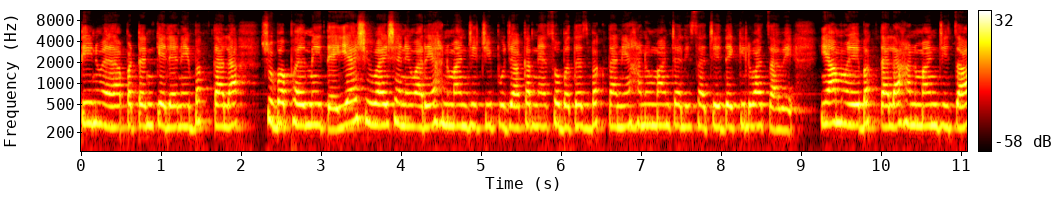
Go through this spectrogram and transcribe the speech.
तीन वेळा पठण केल्याने भक्ताला शुभफळ मिळते. याशिवाय शनिवारी हनुमानजीची पूजा करण्यासोबतच भक्ताने हनुमान चालिसाचे देखील वाचावे. यामुळे भक्ताला हनुमानजीचा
